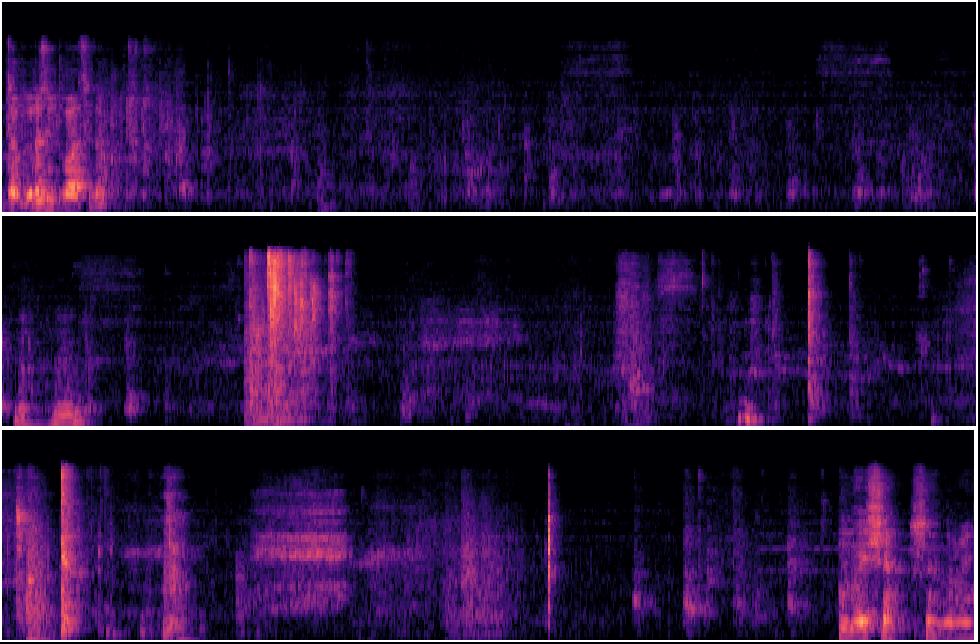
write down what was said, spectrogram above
Так, разів 20, так. Угу. Давай ще, ще, давай.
